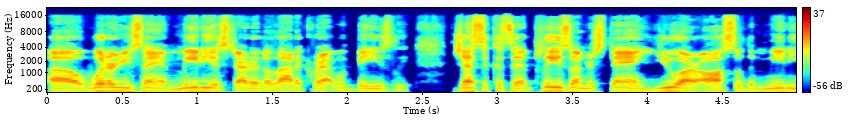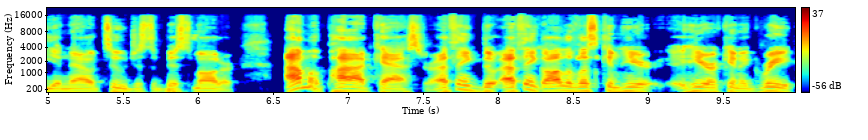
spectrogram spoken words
uh, "What are you saying? Media started a lot of crap with Beasley." Jessica said, "Please understand, you are also the media now too, just a bit smaller." I'm a podcaster. I think, I think all of us can hear here can agree.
